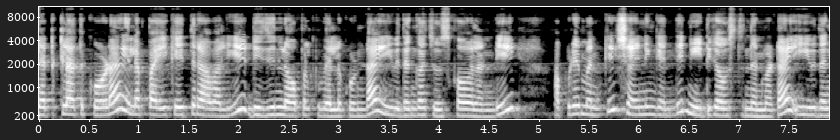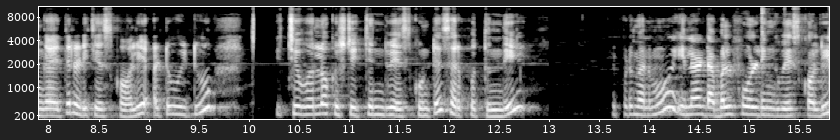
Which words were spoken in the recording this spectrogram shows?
నెట్ క్లాత్ కూడా ఇలా పైకి అయితే రావాలి. డిజైన్ లోపలికి వెళ్ళకుండా ఈ విధంగా చూసుకోవాలండి. అప్పుడే మనకి షైనింగ్ అనేది నీట్గా వస్తుందన్నమాట. ఈ విధంగా అయితే రెడీ చేసుకోవాలి. అటు ఇటు చివరిలో ఒక స్టిచ్ అనేది వేసుకుంటే సరిపోతుంది. ఇప్పుడు మనము ఇలా డబల్ ఫోల్డింగ్ వేసుకోవాలి.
